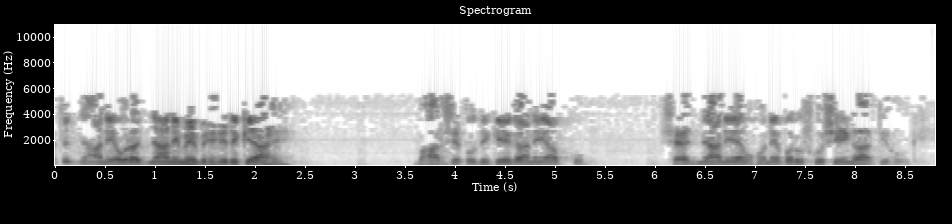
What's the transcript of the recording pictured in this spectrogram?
अच्छा ज्ञानी और अज्ञानी में भेद क्या है? बाहर से तो दिखेगा नहीं आपको। शायद ज्ञानी होने पर उसको सींग आती होगी।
